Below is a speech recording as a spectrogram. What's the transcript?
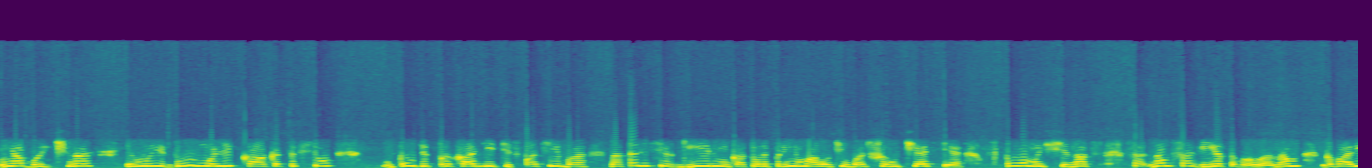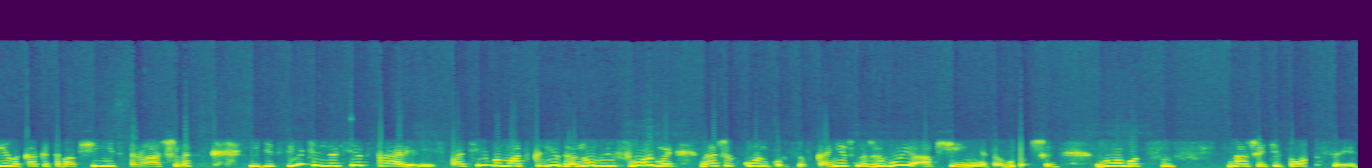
необычна, и мы думали, как это все будет проходить. И спасибо Наталье Сергеевне, которая принимала очень большое участие помощи, нас, нам советовала, нам говорила, как это вообще не страшно. И действительно все справились. Спасибо Москве за новые формы наших конкурсов. Конечно, живое общение это лучше, но вот в нашей ситуации,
